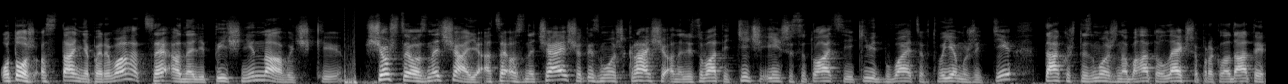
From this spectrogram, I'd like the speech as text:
Отож, остання перевага це аналітичні навички. Що ж це означає? А це означає, що ти зможеш краще аналізувати ті чи інші ситуації, які відбуваються в твоєму житті. Також ти зможеш набагато легше прокладати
